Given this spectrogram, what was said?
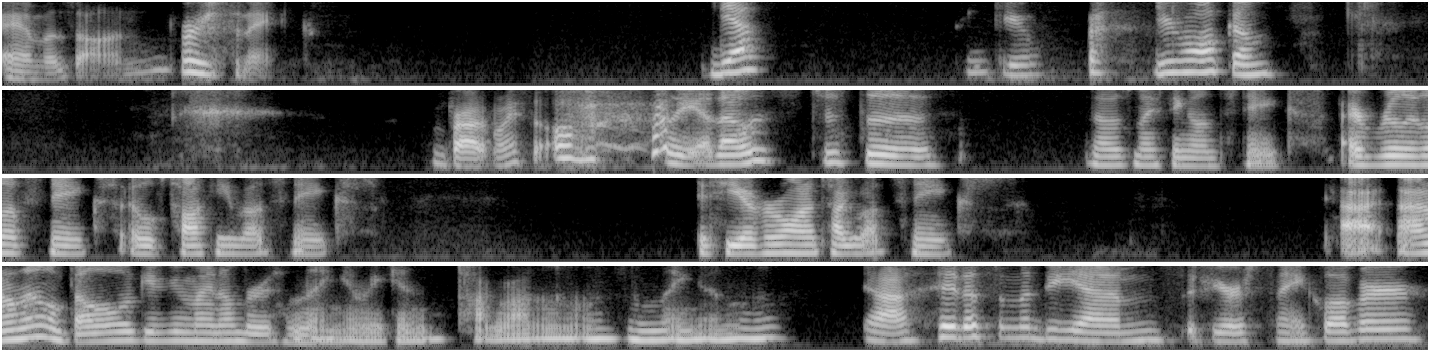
Amazon for snakes? Yeah, Thank you. you're welcome. I'm proud of myself. So yeah, that was just the that was my thing on snakes. I really love snakes. I love talking about snakes. If you ever want to talk about snakes, I, I don't know. Bella will give you my number or something, and we can talk about them or something. I don't know. yeah, hit us in the DMs if you're a snake lover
